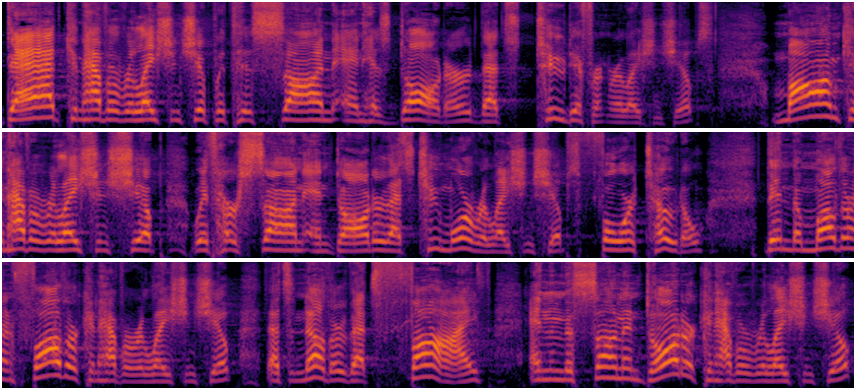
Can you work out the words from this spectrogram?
dad can have a relationship with his son and his daughter. That's two different relationships. Mom can have a relationship with her son and daughter. That's two more relationships, four total. Then the mother and father can have a relationship. That's another, that's five. And then the son and daughter can have a relationship.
